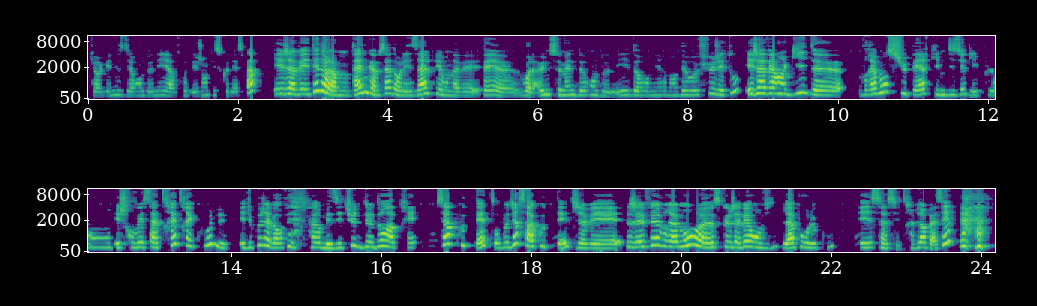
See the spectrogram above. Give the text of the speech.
qui organise des randonnées entre des gens qui se connaissent pas. Et j'avais été dans la montagne comme ça, dans les Alpes, et on avait fait euh, voilà une semaine de randonnée, dormir dans des refuges et tout. Et j'avais un guide euh, vraiment super qui me disait les plans et je trouvais ça très très cool. Et du coup, j'avais envie de faire mes études dedans après c'est un coup de tête, on peut dire c'est un coup de tête. J'avais, j'ai fait vraiment ce que j'avais envie là pour le coup, et ça s'est très bien passé.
